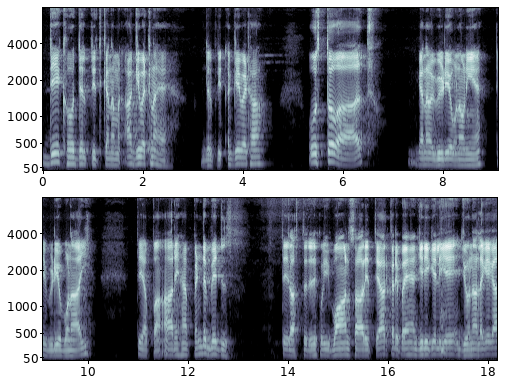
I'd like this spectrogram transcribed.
देखो दिलप्रीत का नाम आगे बैठना है ਦਿਲਪ੍ਰੀਤ ਅੱਗੇ ਬੈਠਾ ਉਸ ਤੋਂ ਬਾਅਦ ਕਹਿੰਦਾ ਮੈਂ ਵੀਡੀਓ ਬਣਾਉਣੀ ਹੈ ਤੇ ਵੀਡੀਓ ਬਣਾਈ ਤੇ ਆਪਾਂ ਆ ਰਹੇ ਹਾਂ ਪਿੰਡ ਬਿੱਲ सीधे रास्ते देखो ये वाण सारे तैयार करे पे हैं जीरी के लिए। जोना लगेगा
